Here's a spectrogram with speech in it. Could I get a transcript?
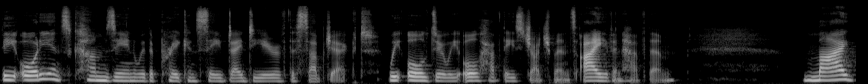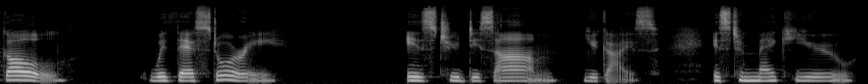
the audience comes in with a preconceived idea of the subject. We all do. We all have these judgments. I even have them. My goal with their story is to disarm you guys, is to make you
